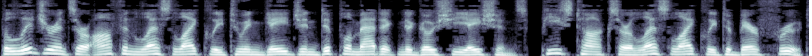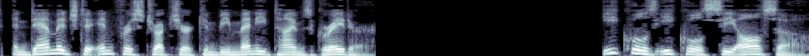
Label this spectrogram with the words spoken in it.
Belligerents are often less likely to engage in diplomatic negotiations, peace talks are less likely to bear fruit, and damage to infrastructure can be many times greater. See also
